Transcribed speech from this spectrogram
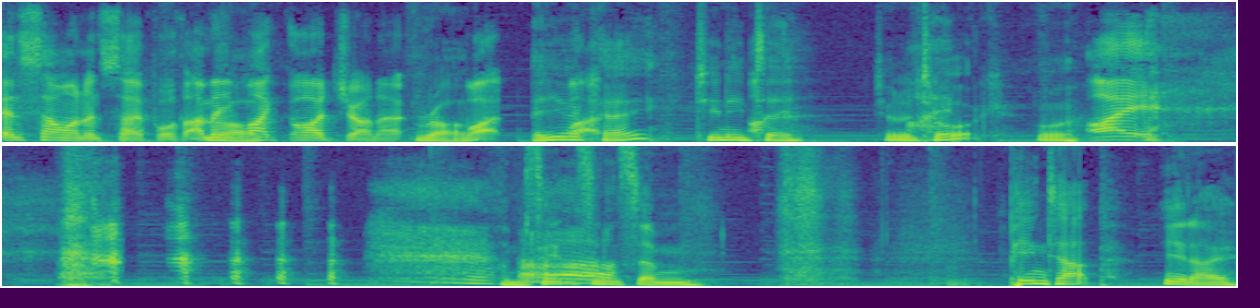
and so on and so forth. I mean, Rob. my God, Jono, Rob, what? are you What? okay? Do you need to? Do you want to I- talk? Or I. I'm sensing some pent up. You know,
